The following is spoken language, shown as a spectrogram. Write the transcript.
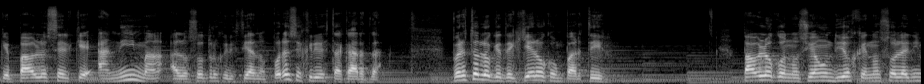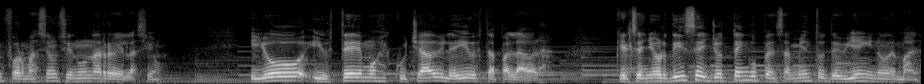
que Pablo es el que anima a los otros cristianos. Por eso escribe esta carta. Pero esto es lo que te quiero compartir. Pablo conoció a un Dios que no solo era información, sino una revelación. Y yo y usted hemos escuchado y leído esta palabra, que el Señor dice, yo tengo pensamientos de bien y no de mal.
